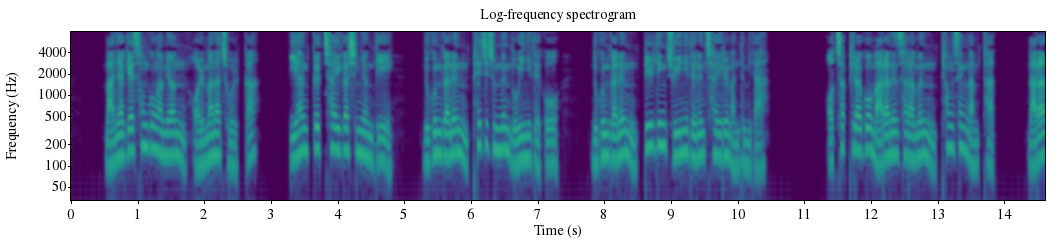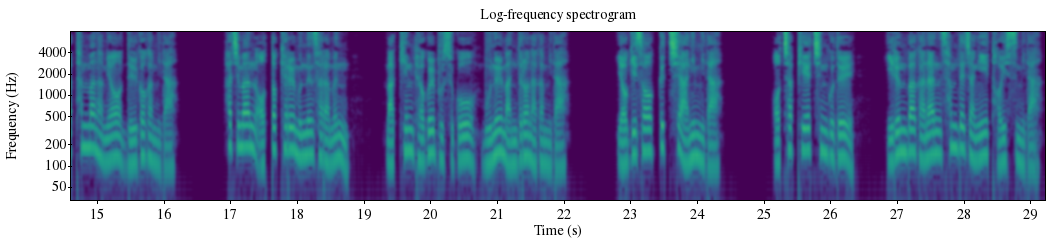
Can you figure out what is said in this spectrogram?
만약에 성공하면 얼마나 좋을까? 이 한 끗 차이가 10년 뒤 누군가는 폐지 줍는 노인이 되고 누군가는 빌딩 주인이 되는 차이를 만듭니다. 어차피라고 말하는 사람은 평생 남 탓, 나라 탓만 하며 늙어갑니다. 하지만 어떻게를 묻는 사람은 막힌 벽을 부수고 문을 만들어 나갑니다. 여기서 끝이 아닙니다. 어차피의 친구들, 이른바 가난 3대장이 더 있습니다.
